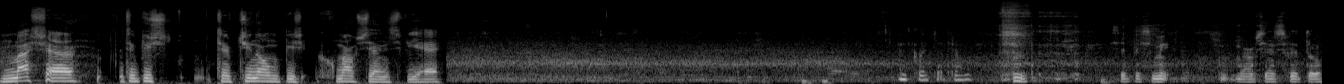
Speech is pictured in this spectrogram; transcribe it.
Maszę, ty byś dziewczyną byś w małżeństwie. I kończę trochę. Żebyśmy w małżeństwie to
